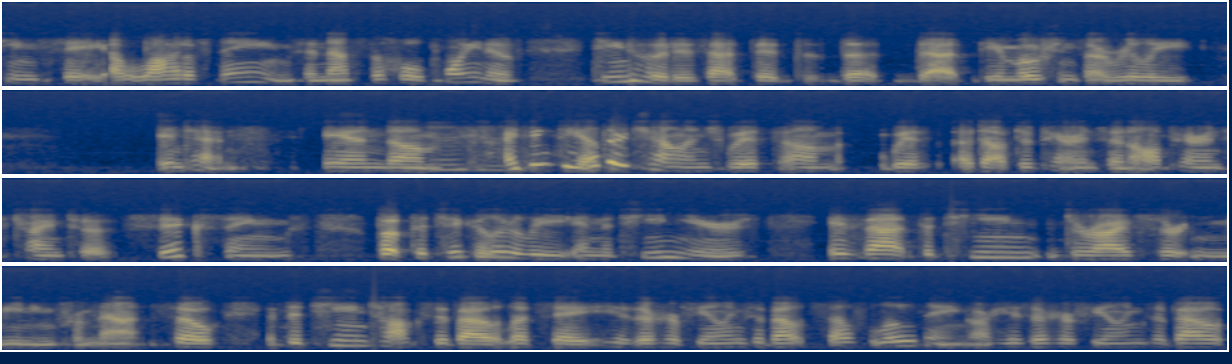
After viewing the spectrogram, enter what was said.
teens say a lot of things and that's the whole point of teenhood is that the, the that the emotions are really intense and um, mm-hmm. I think the other challenge with um, with adoptive parents and all parents trying to fix things, but particularly in the teen years, is that the teen derives certain meaning from that. So if the teen talks about, let's say, his or her feelings about self-loathing, or his or her feelings about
